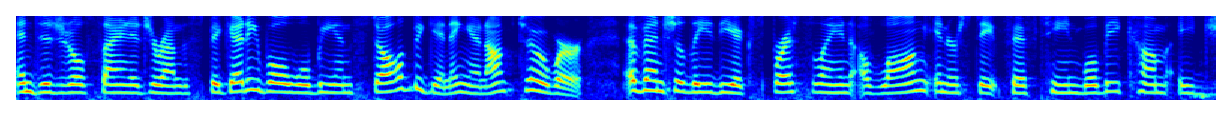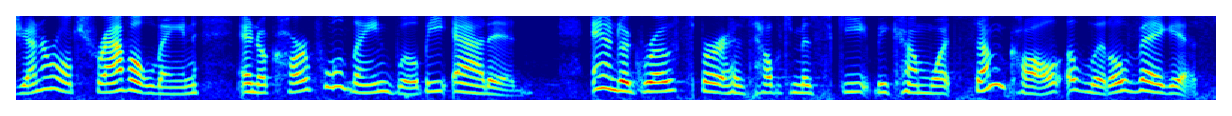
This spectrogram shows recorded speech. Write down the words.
and digital signage around the Spaghetti Bowl will be installed beginning in October. Eventually, the express lane along Interstate 15 will become a general travel lane, and a carpool lane will be added. And a growth spurt has helped Mesquite become what some call a little Vegas.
